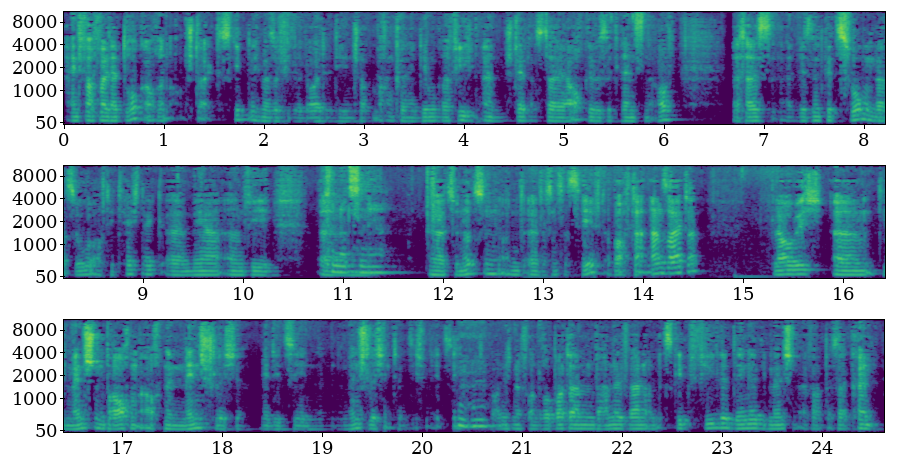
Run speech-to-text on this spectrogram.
einfach weil der Druck auch enorm steigt. Es gibt nicht mehr so viele Leute, die einen Job machen können. Die Demografie äh, stellt uns da ja auch gewisse Grenzen auf. Das heißt, äh, wir sind gezwungen dazu, auch die Technik äh, mehr irgendwie zu nutzen, ja. Ja, zu nutzen und äh, dass uns das hilft. Aber auf der anderen Seite glaube ich, ähm, die Menschen brauchen auch eine menschliche Medizin, eine menschliche Intensivmedizin. Mhm. Die wollen nicht nur von Robotern behandelt werden und es gibt viele Dinge, die Menschen einfach besser können.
